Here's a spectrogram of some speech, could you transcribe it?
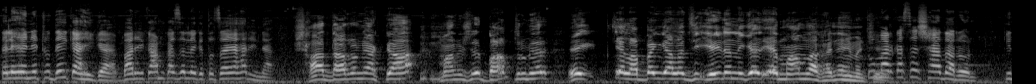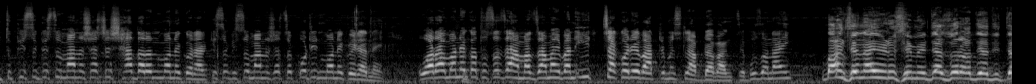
তাহলে হেনে একটু দেই কাহিগা বাড়ির কাম কাজের লেগে তো যায় হারি না। সাধারণ একটা মানুষের বাথরুমের এই চেলাপ আলা এইটা নিকে এ মামলা খায় না তোমার কাছে সাধারণ কিন্তু কিছু কিছু মানুষ আছে সাধারণ মনে করে আর কিছু কিছু মানুষ আছে কঠিন মনে করে নেয়। ওরা মনে করতেছে যে আমার জামাই বান ইচ্ছা করে বাথরুমের স্ল্যাবটা ভাঙছে বুঝো নাই? বাংছে না এটু সিমেন্ট দিয়ে জোড়া দিয়ে দিতে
